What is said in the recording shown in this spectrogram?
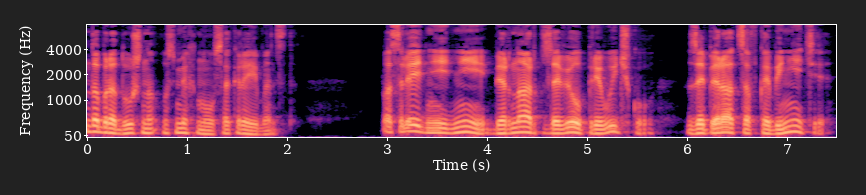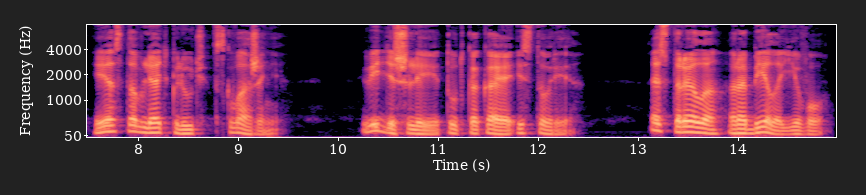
добродушно усмехнулся Крейбенст. Последние дни Бернард завел привычку запираться в кабинете и оставлять ключ в скважине. Видишь ли, тут какая история. Эстрелла робела его,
